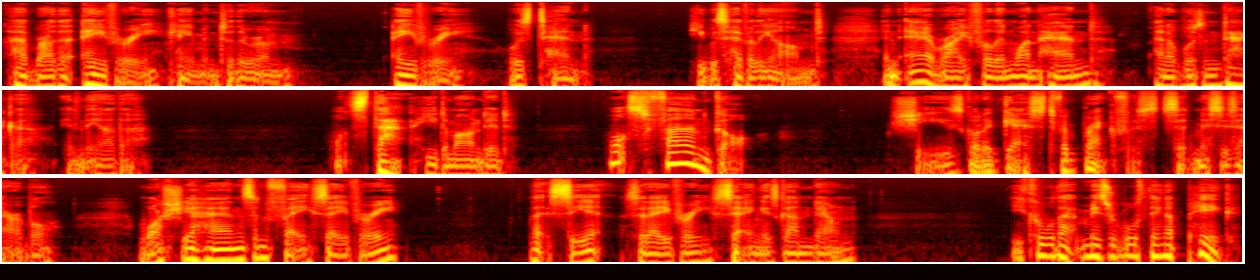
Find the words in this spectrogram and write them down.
her brother Avery came into the room. Avery was ten. He was heavily armed, an air rifle in one hand and a wooden dagger in the other. What's that? he demanded. What's Fern got? She's got a guest for breakfast, said Mrs. Arable. Wash your hands and face, Avery. Let's see it, said Avery, setting his gun down. You call that miserable thing a pig?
